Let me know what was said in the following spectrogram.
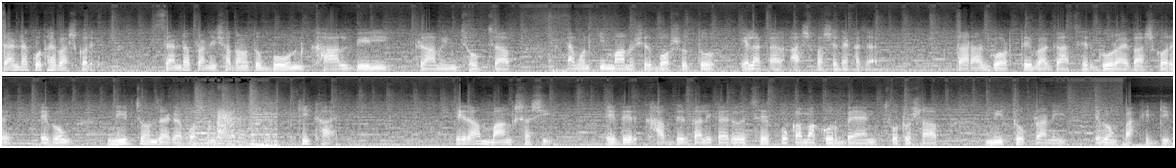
স্যান্ডা কোথায় বাস করে? স্যান্ডা প্রাণী সাধারণত বন, খাল, বিল, গ্রামীণ ঝোপঝাপ, এমনকি মানুষের বসত এলাকার আশপাশে দেখা যায়। তারা গর্তে বা গাছের গোড়ায় বাস করে এবং নির্জন জায়গায় পছন্দ করে। কি খায়? এরা মাংসাশী। এদের খাদ্যের তালিকায় রয়েছে পোকামাকড়, ব্যাঙ, ছোট সাপ, মৃত প্রাণী এবং পাখির ডিম।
